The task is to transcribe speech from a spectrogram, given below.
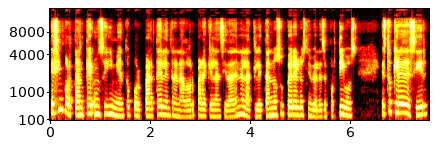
Es importante un seguimiento por parte del entrenador para que la ansiedad en el atleta no supere los niveles deportivos. Esto quiere decir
